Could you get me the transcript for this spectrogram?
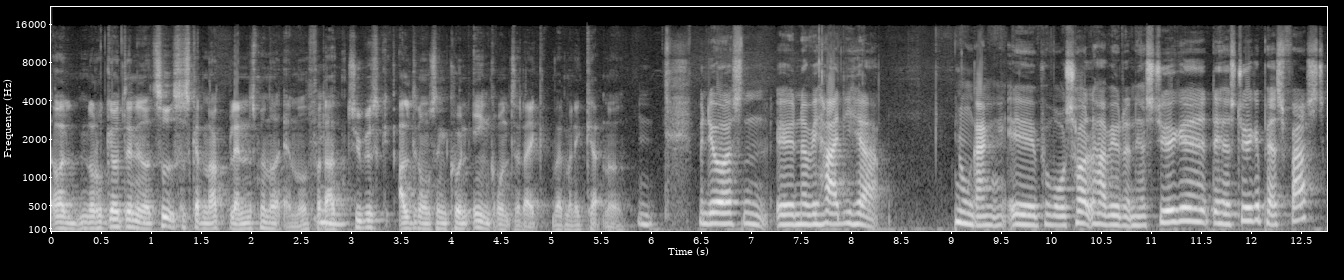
og når du har gjort det i noget tid, så skal det nok blandes med noget andet. For mm. der er typisk aldrig nogensinde kun én grund til, at, ikke, at man ikke kan noget. Men det er jo også sådan, øh, når vi har de her, nogle gange øh, på vores hold har vi jo den her styrke, det her styrkepas først,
